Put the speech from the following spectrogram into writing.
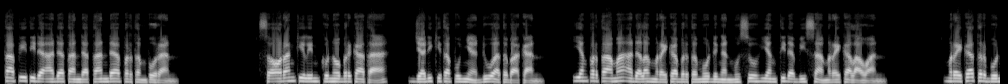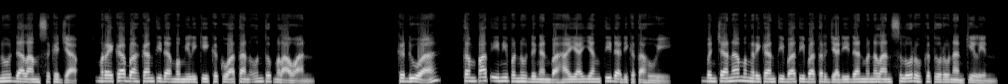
Tapi tidak ada tanda-tanda pertempuran. Seorang kilin kuno berkata, jadi kita punya dua tebakan. Yang pertama adalah mereka bertemu dengan musuh yang tidak bisa mereka lawan. Mereka terbunuh dalam sekejap. Mereka bahkan tidak memiliki kekuatan untuk melawan. Kedua, tempat ini penuh dengan bahaya yang tidak diketahui. Bencana mengerikan tiba-tiba terjadi dan menelan seluruh keturunan kilin.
